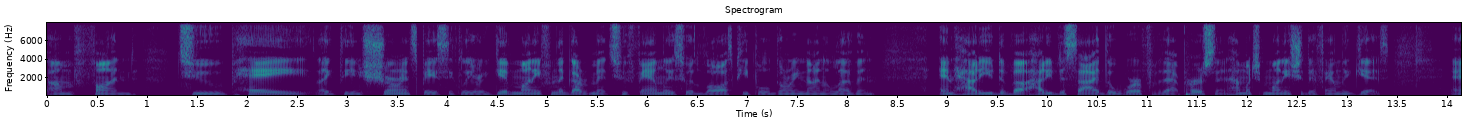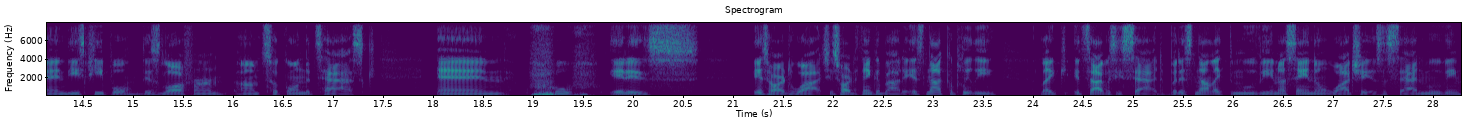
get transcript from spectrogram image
um, fund to pay like the insurance basically or give money from the government to families who had lost people during 9/11 and how do you develop how do you decide the worth of that person how much money should the family get and these people, this law firm, um, took on the task, and whew, it is it's hard to watch. It's hard to think about it. It's not completely like it's obviously sad, but it's not like the movie. I'm not saying don't watch it. It's a sad movie.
